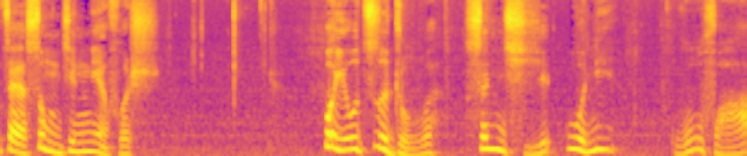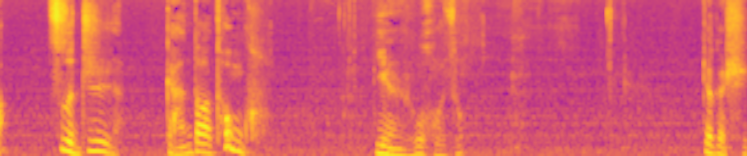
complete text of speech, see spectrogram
在诵经念佛时，不由自主升起恶念，无法自制，感到痛苦，应如何做？这个是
